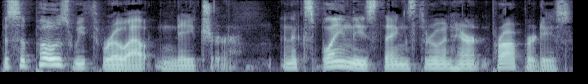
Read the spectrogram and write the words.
But suppose we throw out nature and explain these things through inherent properties.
